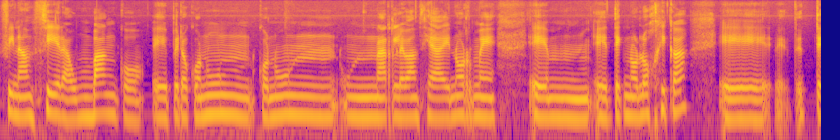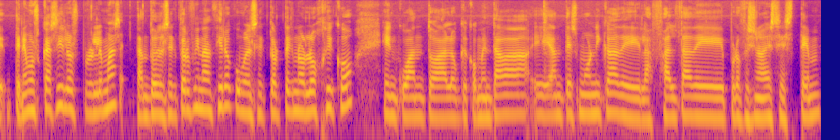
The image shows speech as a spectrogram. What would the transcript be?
financiera, un banco, eh, pero con, un, con una relevancia enorme em, eh, tecnológica, eh, tenemos casi los problemas tanto en el sector financiero como en el sector tecnológico en cuanto a lo que comentaba antes Mónica de la falta de profesionales STEM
